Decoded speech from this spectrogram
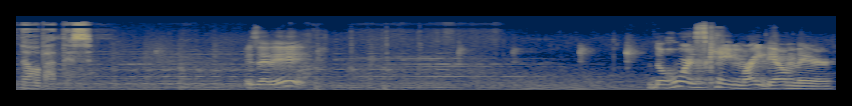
Must know about this. Is that it? The horse came right down there.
